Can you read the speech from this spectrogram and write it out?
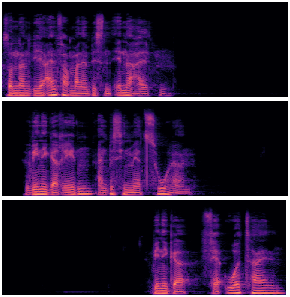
sondern wir einfach mal ein bisschen innehalten, weniger reden, ein bisschen mehr zuhören weniger verurteilen,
